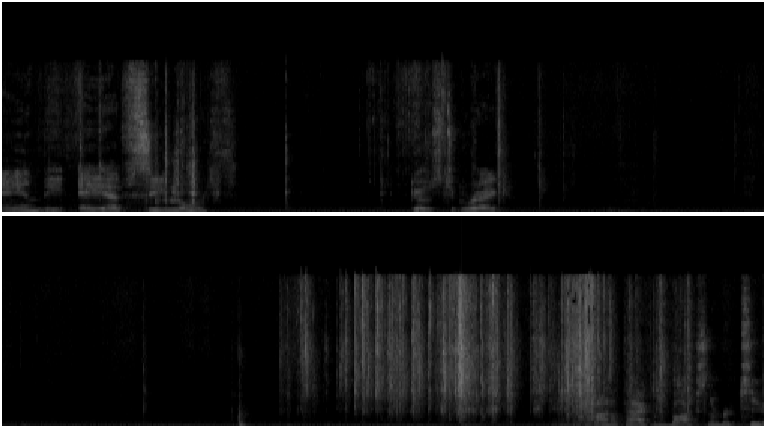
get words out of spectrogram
And the AFC North goes to Greg. And the final pack of box number two.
